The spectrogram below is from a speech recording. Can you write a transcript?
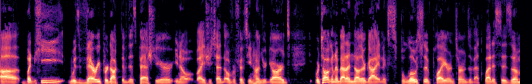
Uh, but he was very productive this past year. You know, like you said, over 1,500 yards. We're talking about another guy, an explosive player in terms of athleticism,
